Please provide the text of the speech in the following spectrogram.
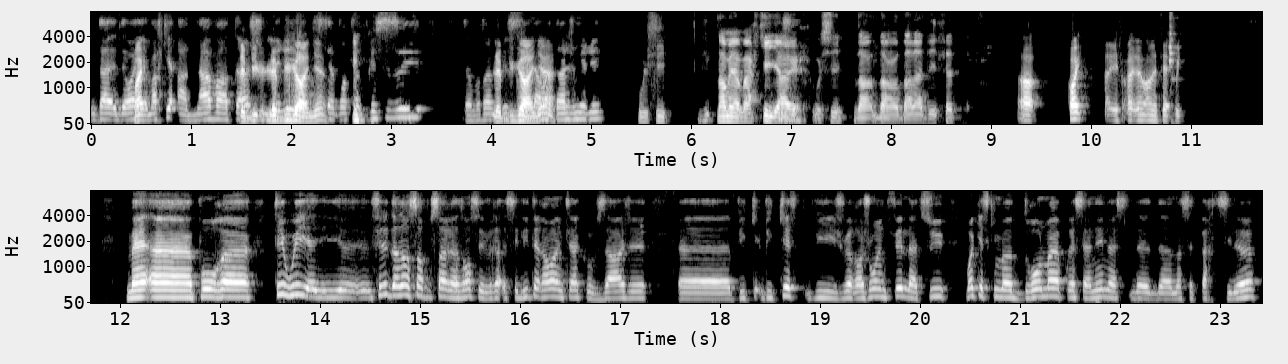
Il a marqué en avantage. Le, but gagnant. C'est important de préciser. C'est important de le but gagnant. Aussi. Non, mais il a marqué hier aussi, dans, dans, dans la défaite. Ah, oui, en effet, oui. Mais euh, pour. Euh, tu sais, oui, Philippe donne 100% raison. C'est littéralement une claque au visage. Euh, puis, puis, puis, je vais rejoindre Phil là-dessus. Moi, qu'est-ce qui m'a drôlement impressionné dans, dans, cette partie-là,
